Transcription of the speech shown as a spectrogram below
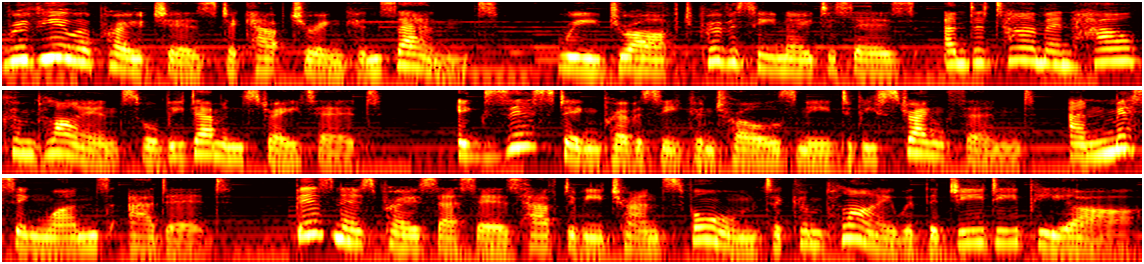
Review approaches to capturing consent, redraft privacy notices and determine how compliance will be demonstrated. Existing privacy controls need to be strengthened and missing ones added. Business processes have to be transformed to comply with the GDPR.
